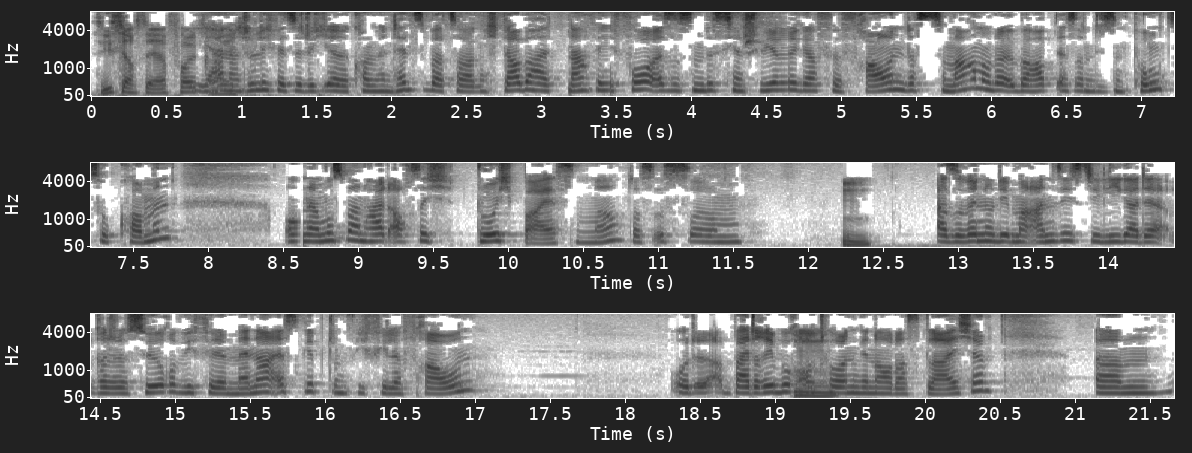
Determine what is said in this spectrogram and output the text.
Sie ist ja auch sehr erfolgreich. Ja, natürlich wird sie durch ihre Kompetenz überzeugen. Ich glaube halt nach wie vor ist es ein bisschen schwieriger für Frauen, das zu machen oder überhaupt erst an diesen Punkt zu kommen. Und da muss man halt auch sich durchbeißen. Ne? Das ist, ähm, hm. also wenn du dir mal ansiehst, die Liga der Regisseure, wie viele Männer es gibt und wie viele Frauen. Oder bei Drehbuchautoren hm. genau das Gleiche. Ähm,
